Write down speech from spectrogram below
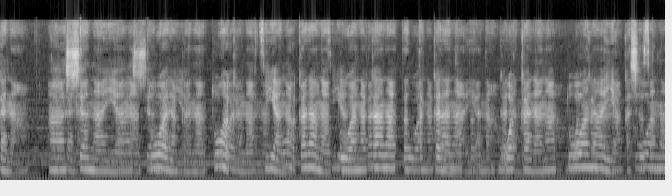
Kana tua kana siana karana tuana kana tatakarana yana wakarana tuana yakashazana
